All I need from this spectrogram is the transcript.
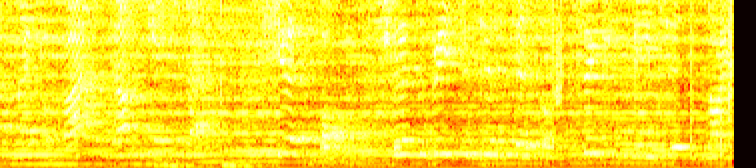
to make a final jump here today. Yes, Bob. She has a beaten distance of 6 meters 19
